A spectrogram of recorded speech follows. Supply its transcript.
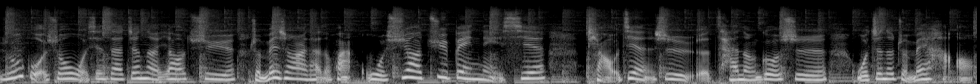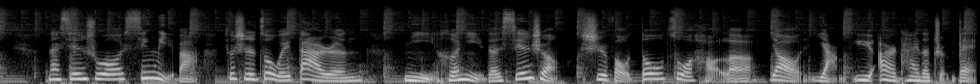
如果说我现在真的要去准备生二胎的话，我需要具备哪些条件是才能够是我真的准备好？那先说心理吧，就是作为大人，你和你的先生是否都做好了要养育二胎的准备？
